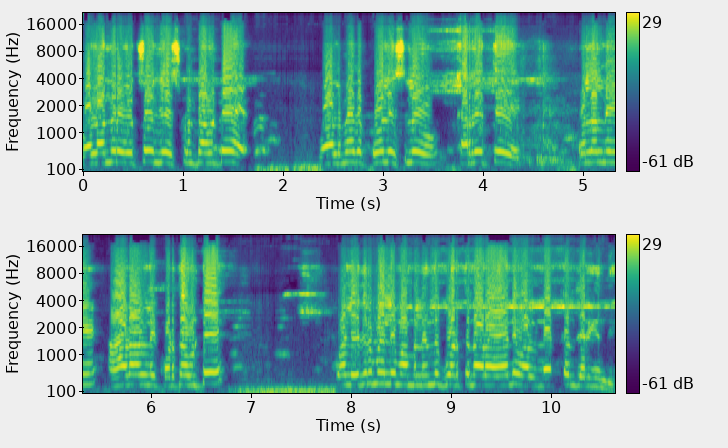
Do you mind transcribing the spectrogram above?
వాళ్ళందరూ ఉత్సవం చేసుకుంటా ఉంటే వాళ్ళ మీద పోలీసులు కర్రెత్తి పిల్లల్ని ఆడవాళ్ళని కొడతా ఉంటే వాళ్ళు ఎదురు మళ్ళీ మమ్మల్ని ఎందుకు కొడుతున్నారా అని వాళ్ళు నెట్టడం జరిగింది.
